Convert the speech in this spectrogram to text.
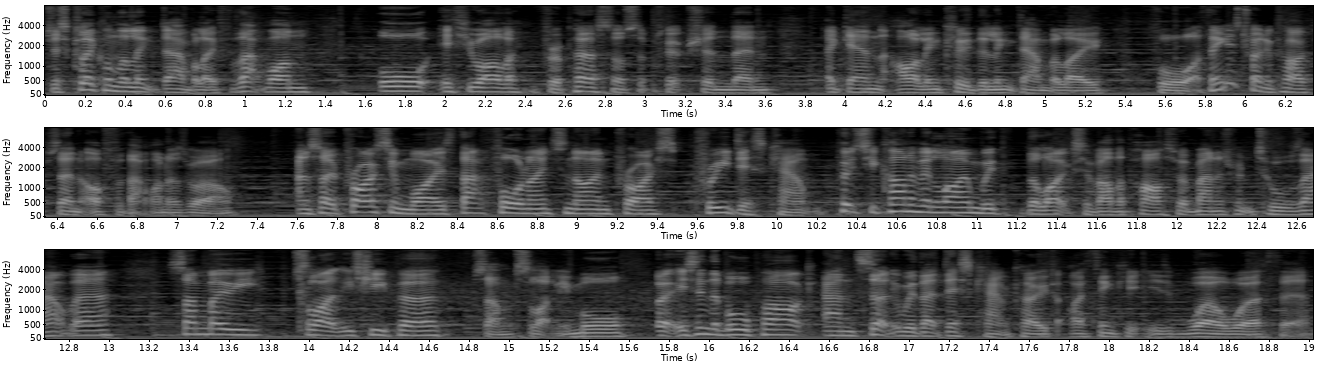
just click on the link down below for that one. Or if you are looking for a personal subscription, then again, I'll include the link down below for, I think it's 25% off of that one as well. And so pricing wise, that $4.99 price pre-discount puts you kind of in line with the likes of other password management tools out there. Some may be slightly cheaper, some slightly more, but it's in the ballpark and certainly with that discount code, I think it is well worth it.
